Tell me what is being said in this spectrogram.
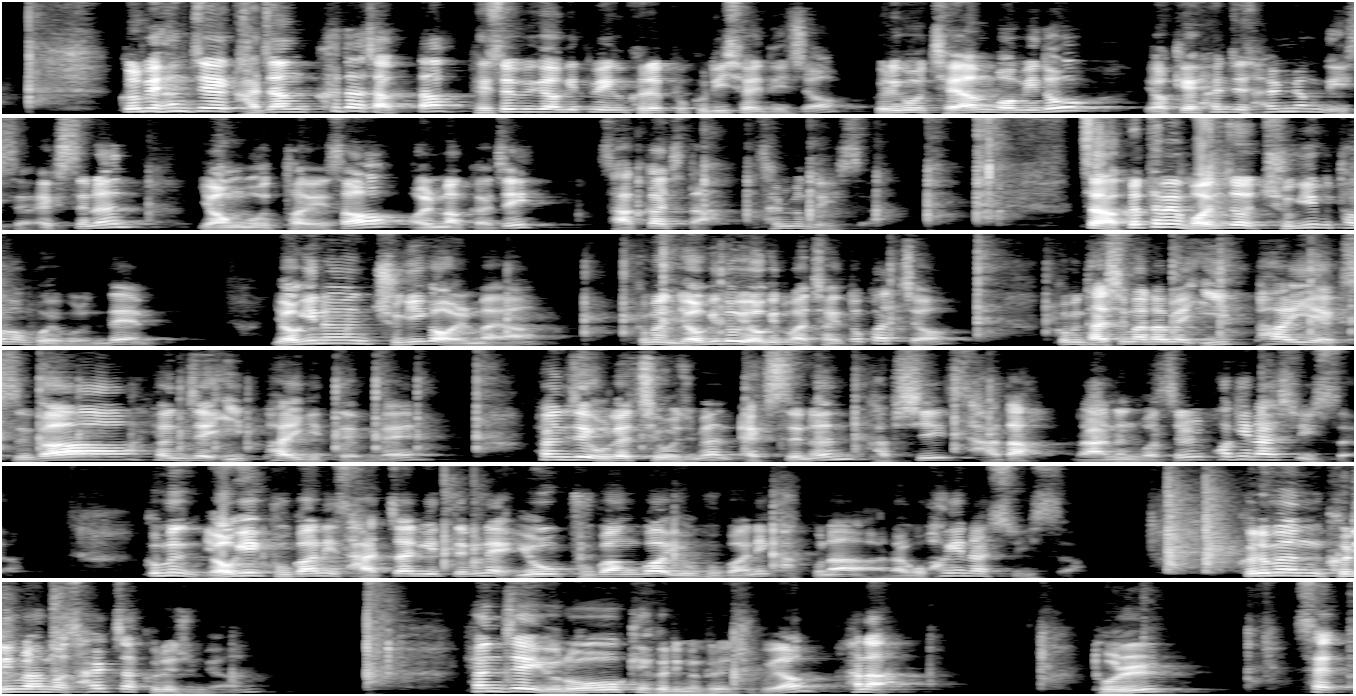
그러면 현재 가장 크다 작다 배수 비교하기 때문에 이거 그래프 그리셔야 되죠. 그리고 제한 범위도 이렇게 현재 설명돼 있어요. x는 0부터 해서 얼마까지? 4까지다. 설명돼 있어요. 자, 그렇다면 먼저 주기부터 한번 보여보는데 여기는 주기가 얼마야? 그러면 여기도 여기도 마찬가지 똑같죠. 그러면 다시 말하면 2파이 x가 현재 2파이기 때문에 현재 우리가 지워주면 x는 값이 4다라는 것을 확인할 수 있어요. 그러면 여기 구간이 4짜리이기 때문에 이 구간과 이 구간이 같구나라고 확인할 수 있어. 그러면 그림을 한번 살짝 그려주면 현재 이렇게 그림을 그려주고요. 하나, 둘, 셋,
